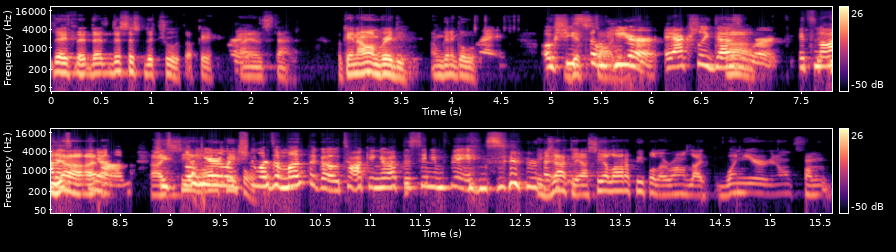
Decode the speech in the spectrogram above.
that, that, that, this is the truth okay right. i understand okay now i'm ready i'm gonna go right oh she's still started. here it actually does uh, work it's not yeah, as young. she's still here like she was a month ago talking about the same things right? exactly i see a lot of people around like one year you know from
